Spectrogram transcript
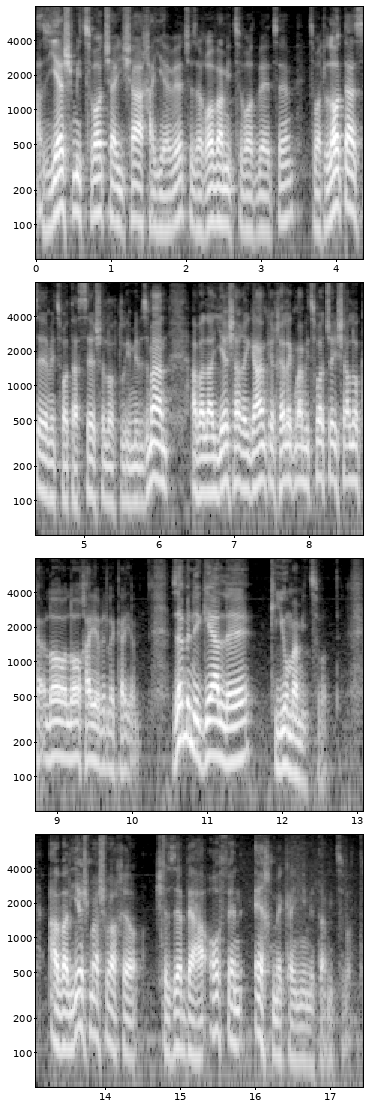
אז יש מצוות שהאישה חייבת, שזה רוב המצוות בעצם, מצוות לא תעשה, מצוות תעשה שלא תלויים בזמן, אבל יש הרי גם כן חלק מהמצוות שהאישה לא, לא, לא חייבת לקיים. זה בניגיע לקיום המצוות. אבל יש משהו אחר, שזה באופן איך מקיימים את המצוות.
